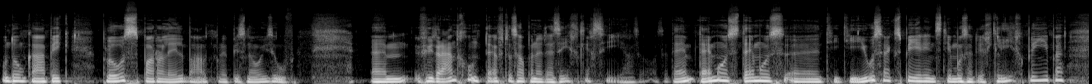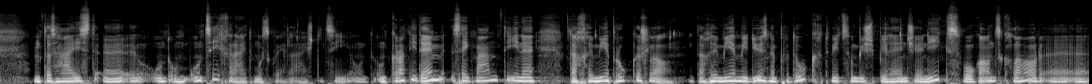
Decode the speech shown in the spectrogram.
und Umgebung, plus parallel baut man etwas Neues auf. Ähm, für den Endkunden darf das aber nicht ersichtlich sein. Also, also der, der muss, der muss äh, die, die User Experience, die muss natürlich gleich bleiben und das heißt äh, und, und, und Sicherheit muss gewährleistet sein. Und, und gerade in dem Segment rein, da können wir Brücken schlagen. Da können wir mit unseren Produkten, wie zum Beispiel NGNX, wo ganz klar äh, äh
